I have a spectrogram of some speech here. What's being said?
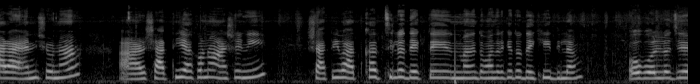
আর আয়ন সোনা। আর সাথী এখনও আসেনি। সাথী ভাত খাচ্ছিল দেখতে মানে তোমাদেরকে তো দেখিয়ে দিলাম। ও বলল যে,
